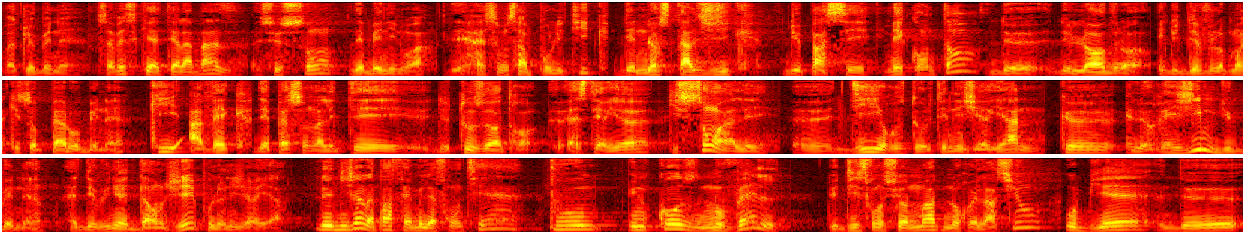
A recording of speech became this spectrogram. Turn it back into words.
avec le Bénin, vous savez ce qui a été à la base? Ce sont des Béninois, des responsables politiques, des nostalgiques du passé, mécontents de, de l'ordre et du développement qui s'opère au Bénin, qui, avec des personnalités de tous autres extérieurs, qui sont allés euh, dire aux autorités nigérianes que le régime du Bénin est devenu un danger pour le Nigeria. Le Nigeria n'a pas fermé les frontières pour une cause nouvelle de dysfonctionnement de nos relations ou bien de,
